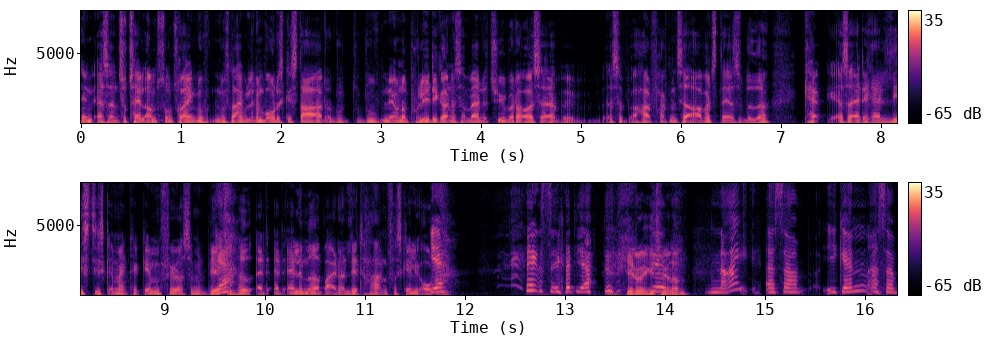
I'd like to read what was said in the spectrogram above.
en, altså en total omstrukturering. Nu, nu snakker vi lidt om, hvor det skal starte, og du, du, du nævner politikerne som værende typer, der også er, øh, altså, har et fragmenteret arbejdsdag osv. Kan, altså, er det realistisk, at man kan gennemføre som en virksomhed, ja. at, at alle medarbejdere lidt har en forskellig orden? Ja, helt sikkert, ja. Det, Det er du ikke i tvivl om? Nej, altså igen, altså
